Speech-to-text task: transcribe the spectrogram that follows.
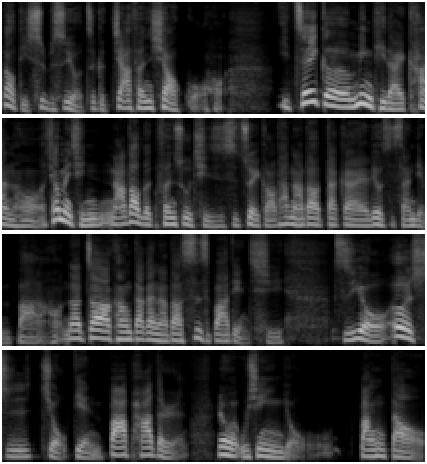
到底是不是有这个加分效果？哈。以这个命题来看，哈，萧美琴拿到的分数其实是最高，她拿到大概六十三点八，哈，那赵亚康大概拿到四十八点七，只有二十九点八趴的人认为吴欣颖有帮到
